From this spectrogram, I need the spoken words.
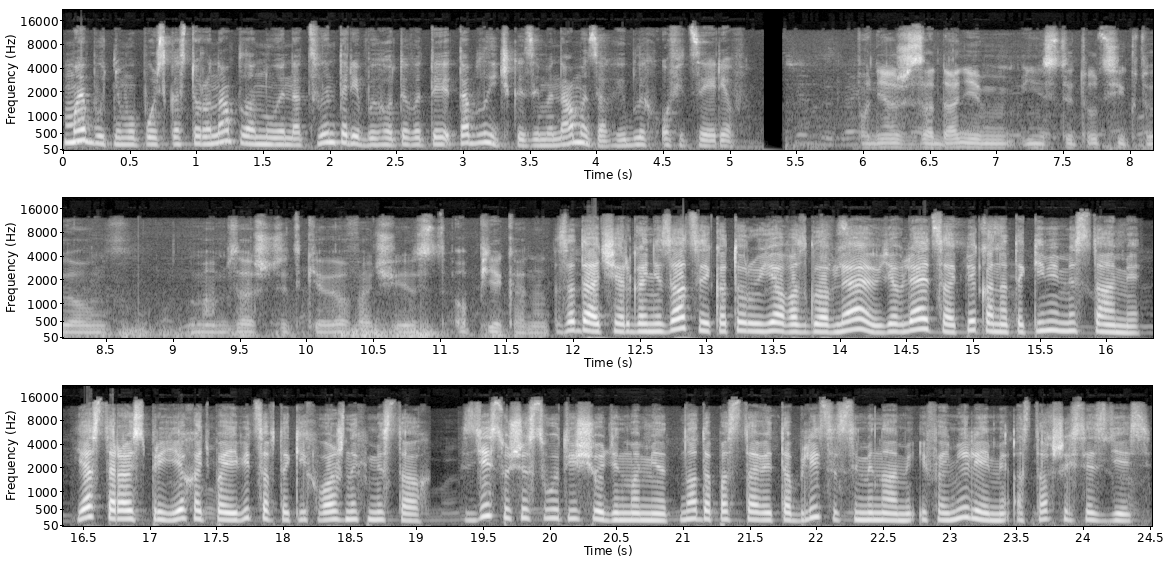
В майбутньому польська сторона планує на цвинтарі виготовити таблички з іменами загиблих офіцерів. Ponieważ zadaniem instytucji, którą mam zaszczyt kierować, jest opieka nad Задачей организации, которую я возглавляю, является опека над такими местами. Я стараюсь приехать, появиться в таких важных местах. Здесь существует еще один момент. Надо поставить таблицы с именами и фамилиями оставшихся здесь.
